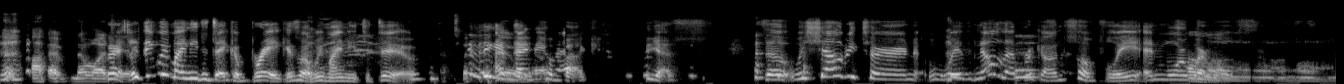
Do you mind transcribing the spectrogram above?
I have no Right, idea. I think we might need to take a break. Is what we might need to do, I think There and we come back. Yes. So we shall return with no leprechauns, hopefully, and more werewolves. Oh,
